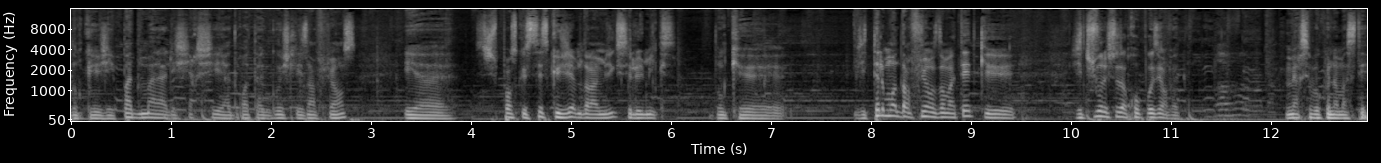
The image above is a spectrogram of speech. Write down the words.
Donc euh, j'ai pas de mal à aller chercher à droite à gauche les influences. Et euh, je pense que c'est ce que j'aime dans la musique, c'est le mix. Donc j'ai tellement d'influence dans ma tête que j'ai toujours des choses à proposer en fait. Merci beaucoup, Namasté.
